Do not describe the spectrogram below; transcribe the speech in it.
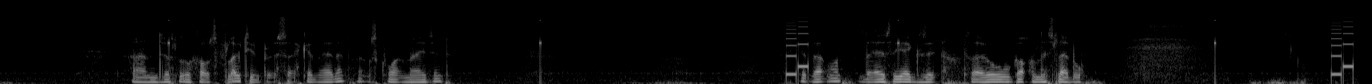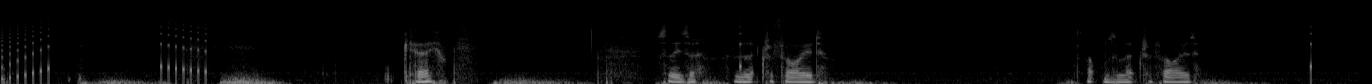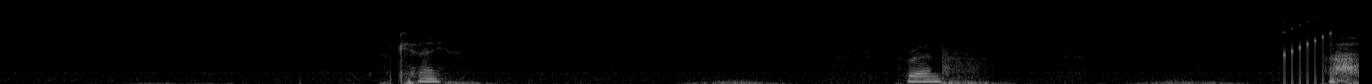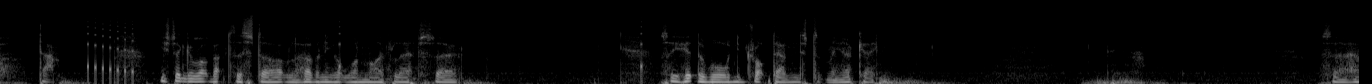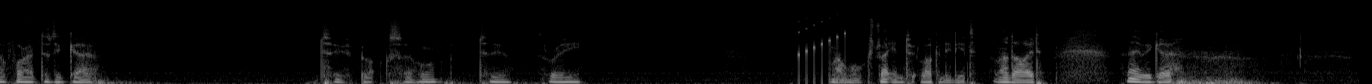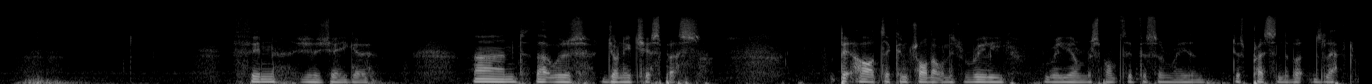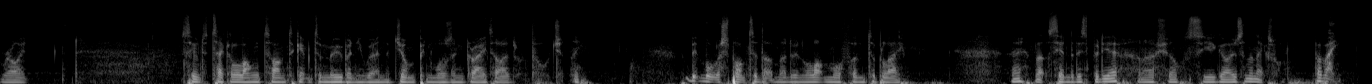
And just look, I was floating for a second there then. That was quite amazing. Get that one. There's the exit. So all got on this level. Okay. So these are electrified. That one's electrified. Okay. Run. Oh, damn. At least I can go right back to the start. Well, I've only got one life left, so... So So you hit the wall and you drop down instantly, okay. So how far out does it go? Two blocks, so one, two, three. I walked straight into it like an idiot and I died. There we go. Finn Jajago. And that was Johnny Chispas. Bit hard to control that one, it's really, really unresponsive for some reason. Just pressing the buttons left and right. Seemed to take a long time to get him to move anywhere and the jumping wasn't great either unfortunately. A bit more responsive that might have been a lot more fun to play. Yeah, that's the end of this video and I shall see you guys in the next one. Bye bye.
